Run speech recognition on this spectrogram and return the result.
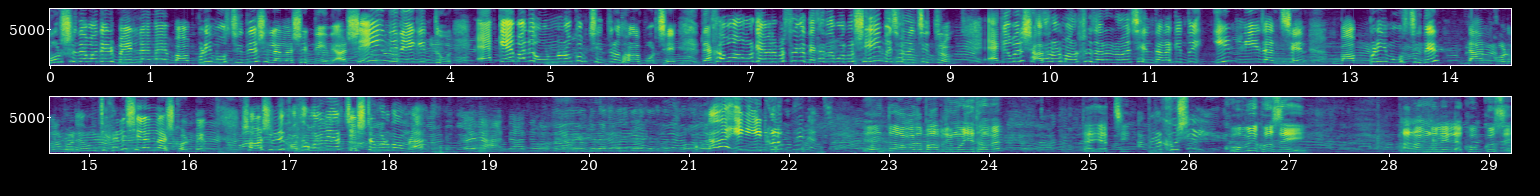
মুর্শিদাবাদের বেলডাঙ্গায় বাবরি মসজিদের শিলান্যাসের দিন। আর সেই দিনে কিন্তু একেবারে অন্যরকম চিত্র ধরা পড়ছে। দেখাবো আমার ক্যামেরা পার্সনকে, দেখাতে বলব সেই পেছনের চিত্র। একেবারে সাধারণ মানুষরা যারা রয়েছেন, তারা কিন্তু ইট নিয়ে যাচ্ছেন, বাবরি মসজিদের দান করবেন বলে। এবং সেখানে শিলান্যাস করবে সরাসরি কথা বলে নেওয়ার চেষ্টা করব আমরা। দাদা এই ইটগুলো কোথায় যাচ্ছে? এই তো আমাদের বাবরি মসজিদ হবে তাই যাচ্ছি। আপনারা খুশি? খুবই খুশি আলহামদুলিল্লাহ খুব খুশি।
